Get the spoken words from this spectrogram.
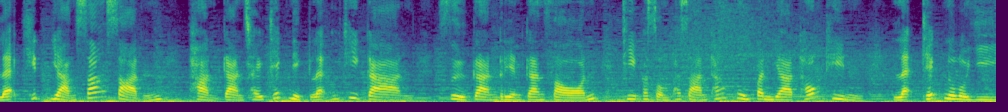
และคิดอย่างสร้างสรรค์ ผ่านการใช้เทคนิคและวิธีการ สื่อการเรียนการสอนที่ผสมผสานทั้งภูมิปัญญาท้องถิ่น และเทคโนโลยี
